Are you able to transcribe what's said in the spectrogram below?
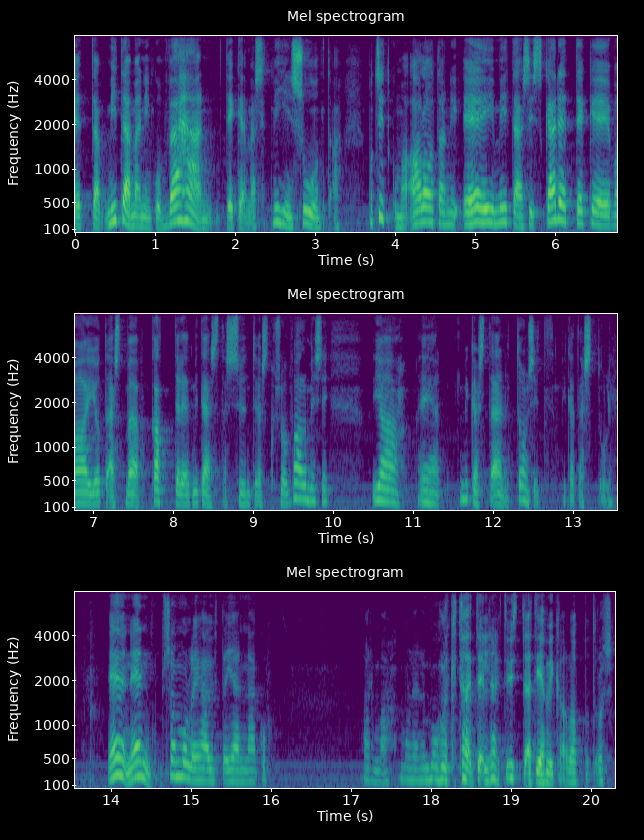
että mitä mä niin kuin vähän tekemässä, että mihin suuntaan. Mutta sitten kun mä aloitan, niin ei mitään. Siis kädet tekee vaan jotain. Sitten mä katselen, että mitä tästä syntyy. Ja kun se on valmis, niin jaa, eihän, mikäs tämä nyt on sitten, mikä tästä tuli. En, en, se on mulle ihan yhtä jännää kuin varmaan mulle muullekin taiteilijalle, että yhtään tiedä mikä on lopputulos.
